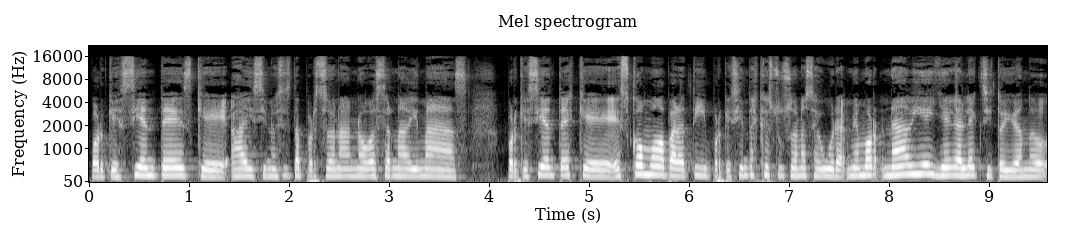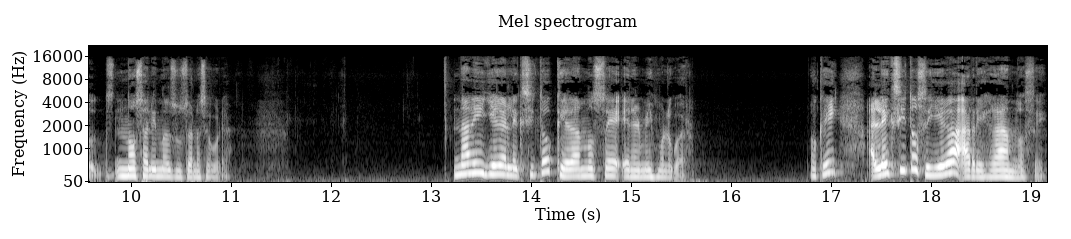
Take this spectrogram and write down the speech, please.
porque sientes que, ay, si no es esta persona no va a ser nadie más, porque sientes que es cómodo para ti, porque sientes que es tu zona segura. Mi amor, nadie llega al éxito llegando, no saliendo de su zona segura. Nadie llega al éxito quedándose en el mismo lugar. ¿Ok? Al éxito se llega arriesgándose,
